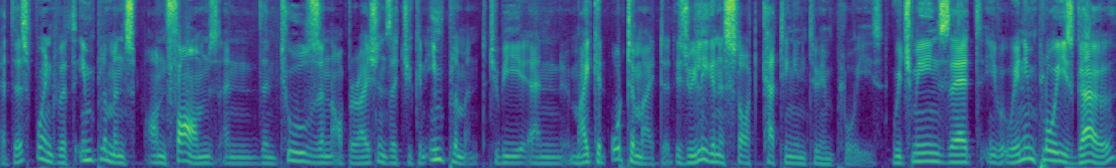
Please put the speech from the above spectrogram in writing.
at this point, with implements on farms and the tools and operations that you can implement to be and make it automated, is really going to start cutting into employees, which means that when employees go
